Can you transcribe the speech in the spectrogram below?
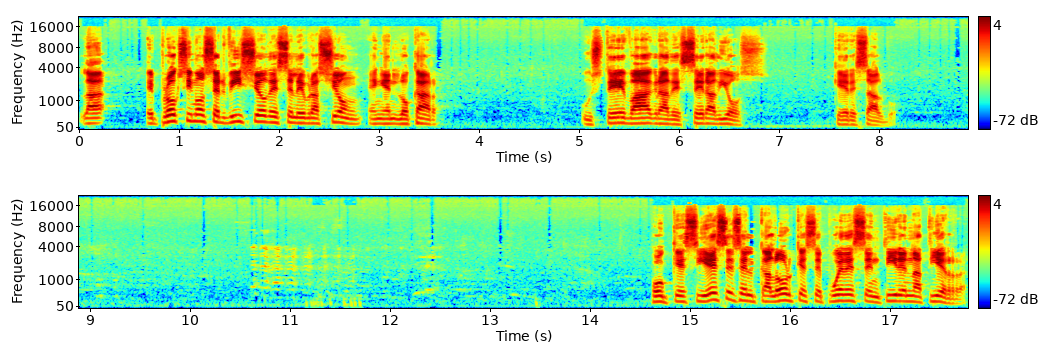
El próximo servicio de celebración en el local, usted va a agradecer a Dios que eres salvo. Porque si ese es el calor que se puede sentir en la tierra,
